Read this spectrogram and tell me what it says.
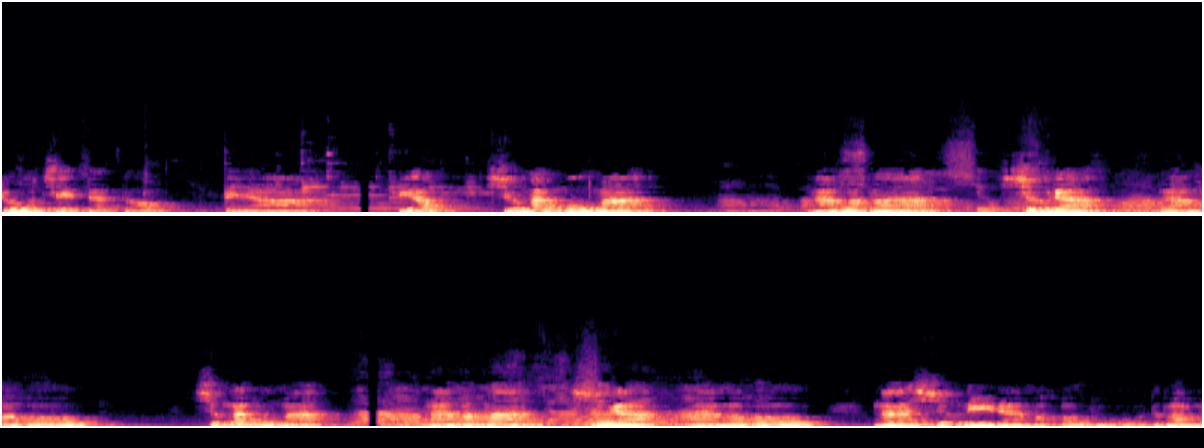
တိုးချက်တတ်သောတရားဒီတော့ရှုမှတ်မှုမှာငါမပါရှုတာငါမဟုတ်ရှုမှတ်မှုမှာငါမပါရှုတာ ငါမဟုတ်ငါရှုနေတာမဟုတ်ဘူးတဘာဝ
